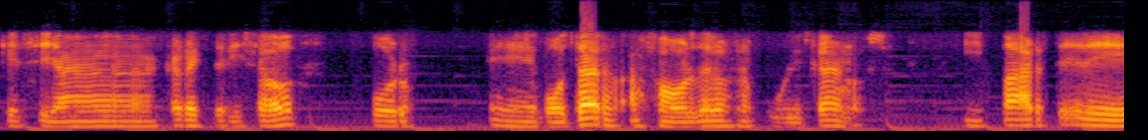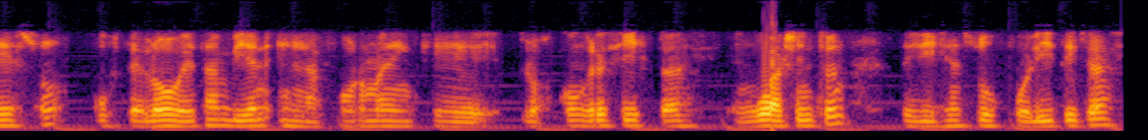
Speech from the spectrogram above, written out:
que se ha caracterizado por eh, votar a favor de los republicanos. Y parte de eso usted lo ve también en la forma en que los congresistas en Washington dirigen sus políticas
